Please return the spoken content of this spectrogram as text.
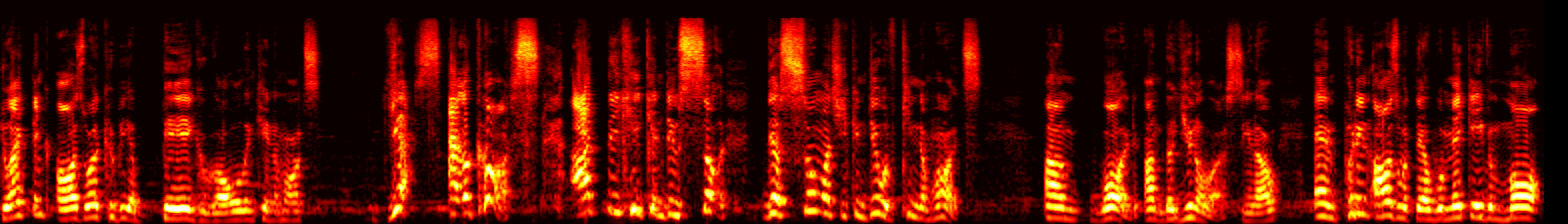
do I think Oswald could be a big role in Kingdom Hearts? Yes, of course. I think he can do so. There's so much you can do with Kingdom Hearts. Um, world, um, the universe, you know, and putting Oswald there will make it even more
